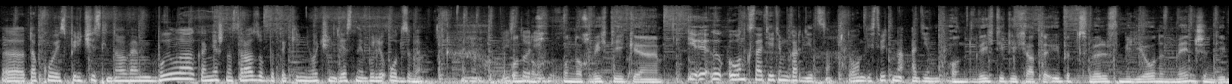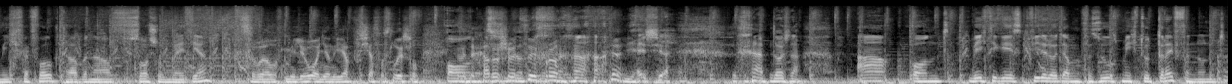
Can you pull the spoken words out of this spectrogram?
э, такое из перечисленного вами было, конечно, сразу бы такие не очень лестные были отзывы о нем, Und истории. noch, und noch wichtig, И э, он, кстати, этим гордится, что он действительно один. und wichtig, ich hatte über 12 Millionen Menschen, die mich verfolgt haben auf Social Media. 12 миллионин, я сейчас услышал Und- какую-то хорошую цифру. Точно. Ah, und wichtig ist, viele Leute haben versucht, mich zu treffen. Und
